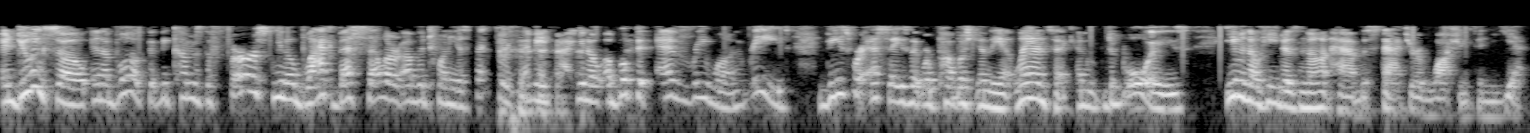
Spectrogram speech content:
and doing so in a book that becomes the first, you know, black bestseller of the 20th century. I mean, you know, a book that everyone reads. These were essays that were published in the Atlantic, and Du Bois, even though he does not have the stature of Washington yet,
